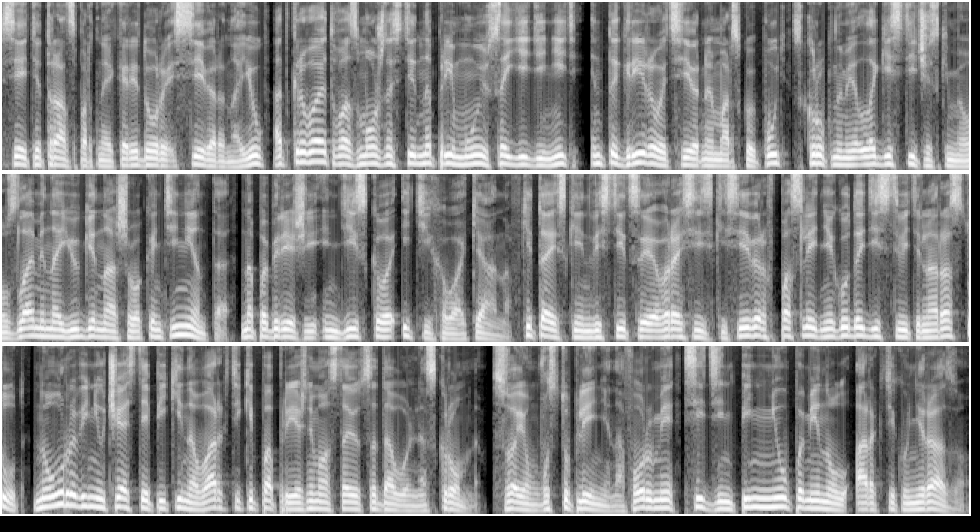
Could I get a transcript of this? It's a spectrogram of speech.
Все эти транспортные коридоры с севера на юг от открывают возможности напрямую соединить, интегрировать Северный морской путь с крупными логистическими узлами на юге нашего континента, на побережье Индийского и Тихого океанов. Китайские инвестиции в российский север в последние годы действительно растут, но уровень участия Пекина в Арктике по-прежнему остается довольно скромным. В своем выступлении на форуме Си Цзиньпин не упомянул Арктику ни разу.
